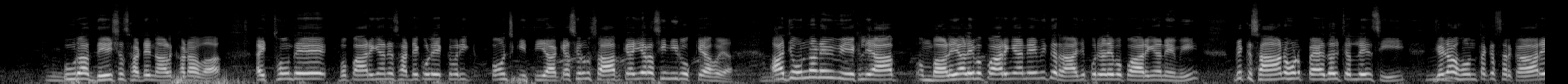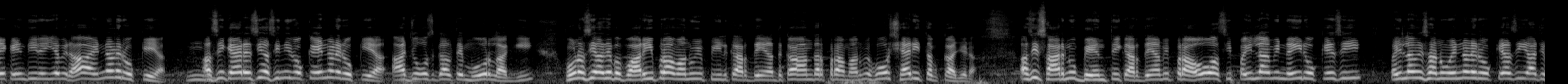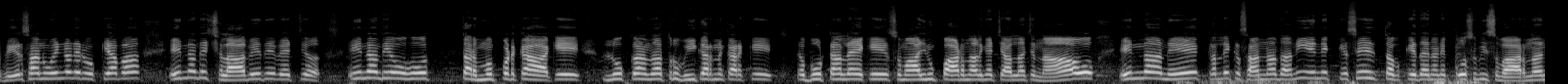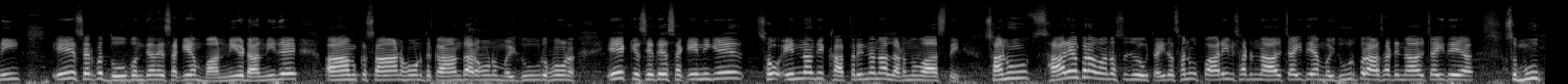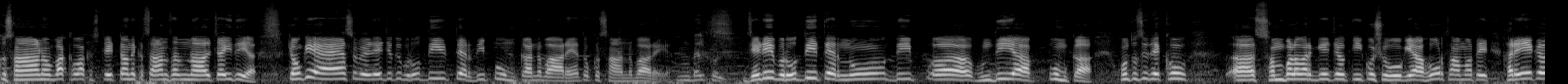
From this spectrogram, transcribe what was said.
ਪੂਰਾ ਦੇਸ਼ ਸਾਡੇ ਨਾਲ ਖੜਾ ਵਾ। ਇੱਥੋਂ ਦੇ ਵਪਾਰੀਆਂ ਨੇ ਸਾਡੇ ਕੋਲ ਇੱਕ ਵਾਰੀ ਪਹੁੰਚ ਕੀਤੀ ਆ ਕਿ ਅਸੀਂ ਉਹਨੂੰ ਸਾਫ਼ ਕਿਹਾ, ਯਾਰ ਅਸੀਂ ਨਹੀਂ ਰੋਕਿਆ ਹੋਇਆ। ਅੱਜ ਉਹਨਾਂ ਨੇ ਵੀ ਵੇਖ ਲਿਆ ਅੰਬਾਲੇ ਵਾਲੇ ਵਪਾਰੀਆਂ ਨੇ ਵੀ ਤੇ ਰਾਜਪੁਰ ਵਾਲੇ ਵਪਾਰੀਆਂ ਨੇ ਵੀ ਵੀ ਕਿਸਾਨ ਹੁਣ ਪੈਦਲ ਚੱਲੇ ਸੀ ਜਿਹੜਾ ਹੁਣ ਤੱਕ ਸਰਕਾਰ ਇਹ ਕਹਿੰਦੀ ਰਹੀ ਆ ਵੀ ਰਾਹ ਇਹਨਾਂ ਨੇ ਰੋਕੇ ਆ। ਅਸੀਂ ਕਹਿ ਰਹੇ ਸੀ ਅਸੀਂ ਨਹੀਂ ਰੋਕੇ ਇਹਨਾਂ ਨੇ ਰੋਕੇ ਆ। ਅੱਜ ਉਸ ਗੱਲ ਤੇ ਮੋਹਰ ਲੱਗ ਗਈ। ਹੁਣ ਅਸੀਂ ਆਦੇ ਵਪਾਰੀ ਭਰਾਵਾਂ ਨੂੰ ਵੀ ਅਪੀਲ ਕਰਦੇ ਆ ਦੁਕਾਨਦਾਰ ਭਰਾਵਾਂ ਨੂੰ ਵੀ ਹੋਰ ਸ਼ਹਿਰੀ ਤਬਕਾ ਜਿਹੜਾ। ਅਸੀਂ ਸਾਰਿਆਂ ਨੂੰ ਬੇਨਤੀ ਕਰਦੇ ਆ ਵੀ ਭਰਾਓ ਅਸੀਂ ਪਹਿਲਾਂ ਵੀ ਨਹੀਂ ਰੋਕੇ ਸੀ ਪਹਿਲਾਂ ਵੀ ਸਾਨੂੰ ਇਹਨਾਂ ਨੇ ਰੋਕਿਆ ਸੀ ਅੱਜ ਫੇਰ ਸਾਨੂੰ ਇਹਨਾਂ ਨੇ ਰੋਕਿਆ ਵਾ। ਇਹਨਾਂ ਦੇ ਛਲਾਵੇ ਦੇ ਵਿੱਚ ਇਹਨਾਂ ਦੇ ਉਹ ਧਰਮ ਭੜਕਾ ਕੇ ਲੋਕਾਂ ਦਾ ਧਰੂਵੀਕਰਨ ਕਰਕੇ ਵੋਟਾਂ ਲੈ ਕੇ ਸਮਾਜ ਨੂੰ ਪਾੜਨ ਵਾਲੀਆਂ ਚਾਲਾਂ 'ਚ ਨਾ ਆਓ। ਇਹਨਾਂ ਨੇ ਇਕੱਲੇ ਕਿਸਾਨਾਂ ਦਾ ਨਹੀਂ, ਇਹਨੇ ਕਿਸੇ ਤਬਕੇ ਦਾ ਇਹਨਾਂ ਨੇ ਕੁਝ ਵੀ ਸਵਾਰਨਾ ਨਹੀਂ। ਇਹ ਸਿਰਫ ਦੋ ਬੰਦਿਆਂ ਦੇ ਸਕੇ, ਅੰਬਾਨੀ, ਅਡਾਨੀ ਦੇ। ਆਮ ਕਿਸਾਨ ਹੋਣ, ਦੁਕਾਨਦਾਰ ਹੋਣ, ਮਜ਼ਦੂਰ ਹੋਣ, ਇਹ ਕਿਸੇ ਦੇ ਸਕੇ ਨਹੀਂਗੇ ਸੋ ਇਹਨਾਂ ਦੇ ਖਾਤਰ ਇਹਨਾਂ ਨਾਲ ਲੜਨ ਵਾਸਤੇ ਸਾਨੂੰ ਸਾਰਿਆਂ ਭਰਾਵਾਂ ਦਾ ਸਹਿਯੋਗ ਚਾਹੀਦਾ। ਸਾਨੂੰ ਵਪਾਰੀ ਵੀ ਸਾਡੇ ਨਾਲ ਚਾਹੀਦੇ ਆ, ਮਜ਼ਦੂਰ ਭਰਾ ਸਾਡੇ ਨਾਲ ਚਾਹੀਦੇ ਆ। ਸਮੂਹ ਕਿਸਾਨ, ਵੱਖ-ਵੱਖ ਸਟੇਟਾਂ ਦੇ ਕਿਸਾਨ ਸਾਨੂੰ ਨਾਲ ਚਾਹੀਦੇ ਆ। ਕਿਉਂਕਿ ਇਸ ਵੇਲੇ ਜੇ ਕੋਈ ਵਿਰੋਧੀ ਧਿਰ ਦੀ ਭੂਮਿਕਾ ਨਿਭਾ ਰਿਹਾ ਤਾਂ ਕਿਸਾਨ ਨਿਭਾ ਰਹੇ ਆ। ਬਿਲਕੁਲ। ਜਿਹੜੀ ਵਿਰੋਧੀ ਧਿਰ ਨੂੰ ਦੀ ਹੁੰਦੀ ਆ ਭੂਮਿਕਾ ਹੁਣ ਤੁਸੀਂ ਦੇਖੋ ਸੰਭਲ ਵਰਗੇ ਚ ਕੀ ਕੁਝ ਹੋ ਗਿਆ ਹੋਰ ਥਾਵਾਂ ਤੇ ਹਰੇਕ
